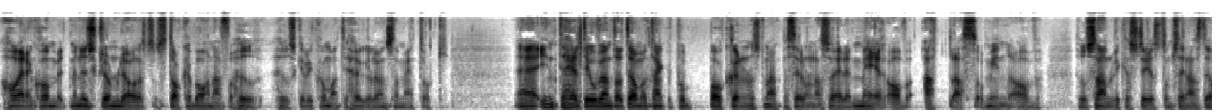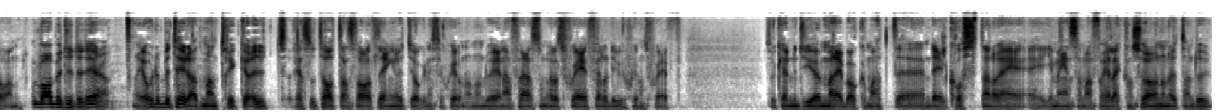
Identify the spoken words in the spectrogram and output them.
har redan kommit. Men nu skulle de då staka banan för hur, hur ska vi komma till högre lönsamhet. Och, eh, inte helt oväntat då med tanke på bakgrunden hos de här personerna så är det mer av Atlas och mindre av hur Sandvik har styrts de senaste åren. vad betyder det då? Jo, det betyder att man trycker ut resultatansvaret längre ut i organisationen. Om du är en affärsområdeschef eller divisionschef så kan du inte gömma dig bakom att eh, en del kostnader är, är gemensamma för hela koncernen utan du,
